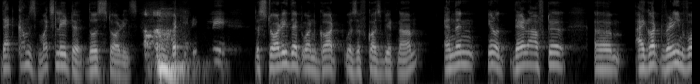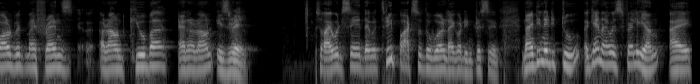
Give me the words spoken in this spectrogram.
That comes much later, those stories. But initially, the story that one got was, of course, Vietnam. And then, you know, thereafter, um, I got very involved with my friends around Cuba and around Israel. So I would say there were three parts of the world I got interested in. 1982, again, I was fairly young. I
